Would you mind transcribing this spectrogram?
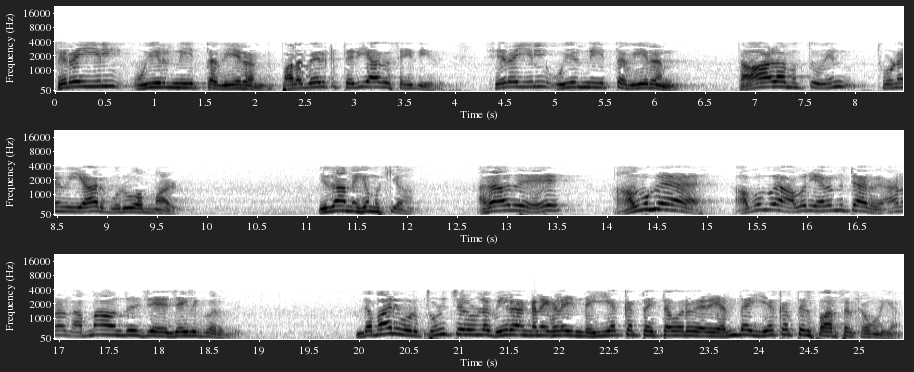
சிறையில் உயிர் நீத்த வீரன் பல பேருக்கு தெரியாத செய்தி இது. சிறையில் உயிர் நீத்த வீரன் தாளமுத்துவின் துணைவியார் குருவம்மாள். இதுதான் மிக முக்கியம். அதாவது அவங்க அவங்க அவர் இறந்துட்டாரு. ஆனால் அம்மா வந்து ஜெயிலுக்கு வருது. இந்த மாதிரி ஒரு துணிச்சல் உள்ள வீராங்கனைகளை இந்த இயக்கத்தை தவிர வேறு எந்த இயக்கத்தில் பார்த்திருக்க முடியும்?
